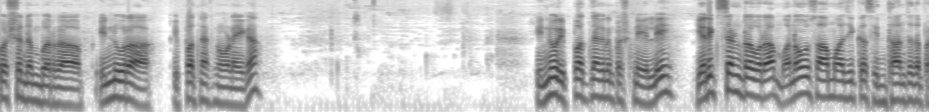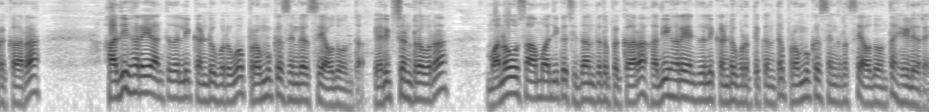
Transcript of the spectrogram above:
ಕ್ವಶನ್ ನಂಬರ್ ಇನ್ನೂರ ಇಪ್ಪತ್ನಾಲ್ಕು ನೋಡೋಣ ಈಗ. ಇನ್ನೂರ ಇಪ್ಪತ್ನಾಲ್ಕನೇ ಪ್ರಶ್ನೆಯಲ್ಲಿ ಎರಿಕ್ಸನ್ ರವರ ಮನೋಸಾಮಾಜಿಕ ಸಿದ್ಧಾಂತದ ಪ್ರಕಾರ ಹದಿಹರೆಯ ಹಂತದಲ್ಲಿ ಕಂಡುಬರುವ ಪ್ರಮುಖ ಸಂಘರ್ಷ ಯಾವುದು ಅಂತ? ಎರಿಕ್ಸನ್ ರವರ ಮನೋಸಾಮಾಜಿಕ ಸಿದ್ಧಾಂತದ ಪ್ರಕಾರ ಹದಿಹರೆಯ ಹಂತದಲ್ಲಿ ಕಂಡುಬರತಕ್ಕಂಥ ಪ್ರಮುಖ ಸಂಘರ್ಷ ಯಾವುದು ಅಂತ ಹೇಳಿದರೆ,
